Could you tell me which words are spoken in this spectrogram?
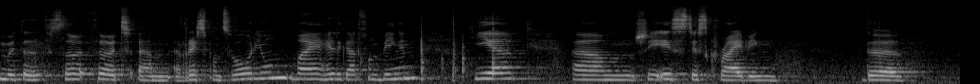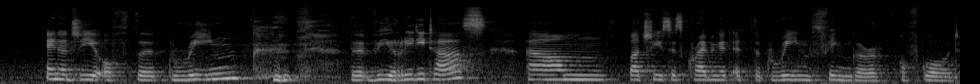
With the thir- third um, responsorium by Hildegard von Bingen, here um, she is describing the energy of the green, the viriditas, um, but she's describing it at the green finger of God.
